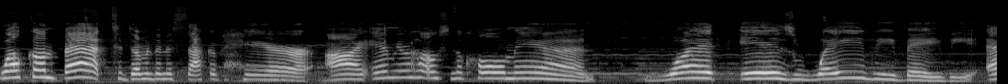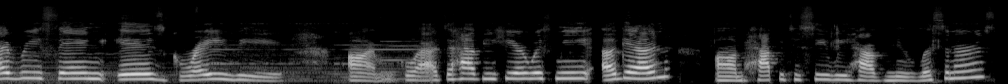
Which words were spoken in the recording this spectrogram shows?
Welcome back to Dumber Than a Sack of Hair. I am your host, Nicole Mann. What is wavy, baby? Everything is gravy. I'm glad to have you here with me again. I'm happy to see we have new listeners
